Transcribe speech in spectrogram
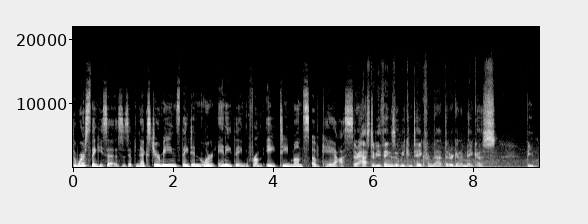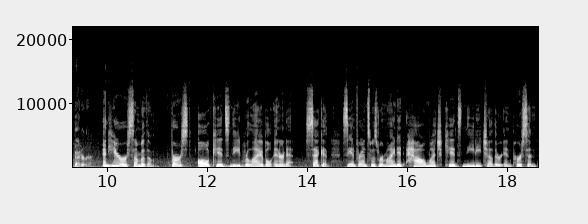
The worst thing, he says, is if next year means they didn't learn anything from 18 months of chaos. There has to be things that we can take from that that are going to make us be better. And here are some of them. First, all kids need reliable internet. Second, Cianfrance was reminded how much kids need each other in person.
